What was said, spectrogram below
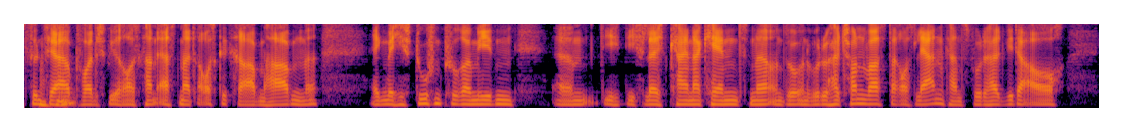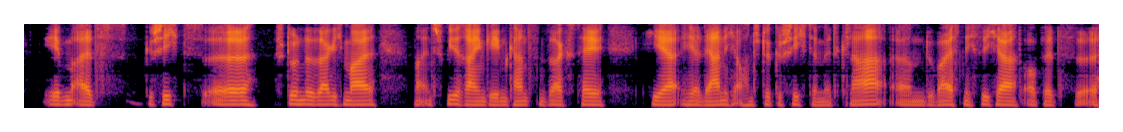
fünf mhm. Jahren, bevor das Spiel rauskam, erstmals ausgegraben haben, ne? Irgendwelche Stufenpyramiden, ähm, die, die vielleicht keiner kennt, ne? Und so, und wo du halt schon was daraus lernen kannst, wo du halt wieder auch eben als Geschichtsstunde, äh, sage ich mal, mal ins Spiel reingehen kannst und sagst, hey, hier, hier lerne ich auch ein Stück Geschichte mit. Klar, ähm, du weißt nicht sicher, ob jetzt, äh,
